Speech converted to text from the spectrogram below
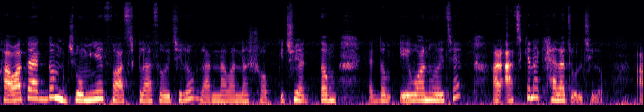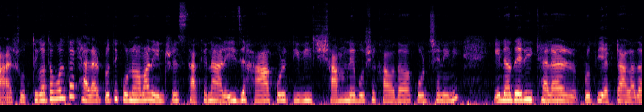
খাওয়া তো একদম জমিয়ে ফার্স্ট ক্লাস হয়েছিল। রান্না বান্না সব কিছু একদম একদম এ ওয়ান হয়েছে। আর আজকে না খেলা চলছিল। আর সত্যি কথা বলতে খেলার প্রতি কোনো আমার ইন্টারেস্ট থাকে না। আর এই যে হাঁ করে টিভির সামনে বসে খাওয়া দাওয়া করছেন ইনি এনাদেরই খেলার প্রতি একটা আলাদা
